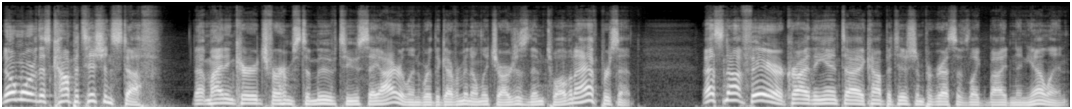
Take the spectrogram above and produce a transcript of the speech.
no more of this competition stuff that might encourage firms to move to, say, Ireland, where the government only charges them 12.5%. That's not fair, cry the anti competition progressives like Biden and Yellen.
